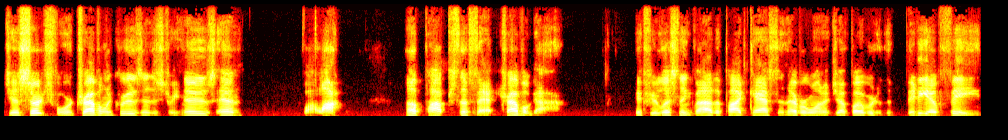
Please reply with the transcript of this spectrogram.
Just search for Travel and Cruise Industry News and voila, up pops the fat travel guy. If you're listening via the podcast and ever want to jump over to the video feed,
